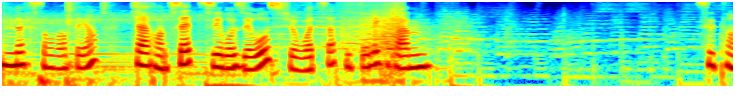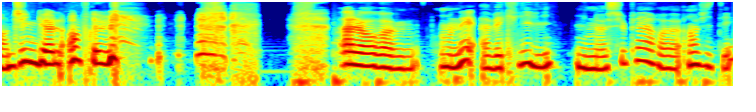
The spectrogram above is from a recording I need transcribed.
921 47 00 sur WhatsApp ou Telegram. C'est un jingle imprévu. Alors, euh, on est avec Lily, une super euh, invitée.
